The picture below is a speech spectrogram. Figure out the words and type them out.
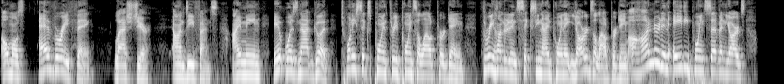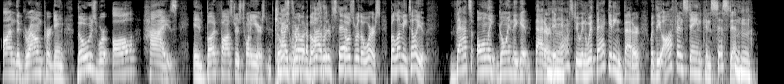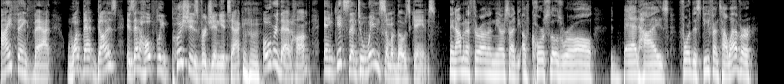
almost everything last year on defense. I mean, it was not good. 26.3 points allowed per game, 369.8 yards allowed per game, 180.7 yards on the ground per game. Those were all highs in Bud Foster's 20 years. Can I throw were out a those positive were, stat? Those were the worst. But let me tell you, that's only going to get better. It mm-hmm. has to. And with that getting better, with the offense staying consistent, mm-hmm. I think that what that does is that hopefully pushes Virginia Tech mm-hmm. over that hump and gets them to win some of those games. And I'm going to throw out on the other side. Of course, those were all bad highs for this defense. However,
